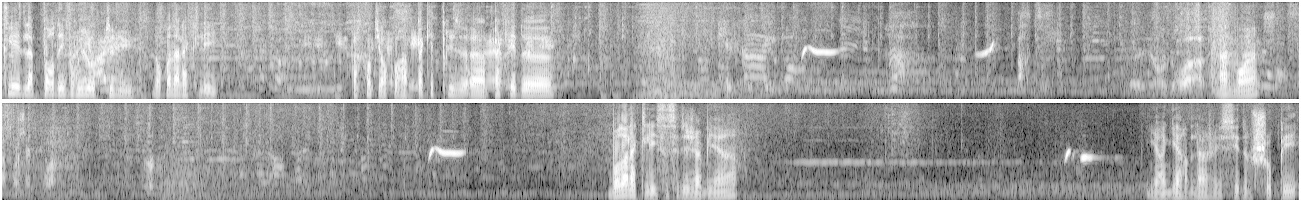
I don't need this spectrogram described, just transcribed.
Clé de la porte déverrouillée obtenue. Donc on a la clé. Par contre, il y a encore un paquet de prise, un paquet de. Un moins. Bon, dans la clé, ça c'est déjà bien. Il y a un garde là, je vais essayer de le choper.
